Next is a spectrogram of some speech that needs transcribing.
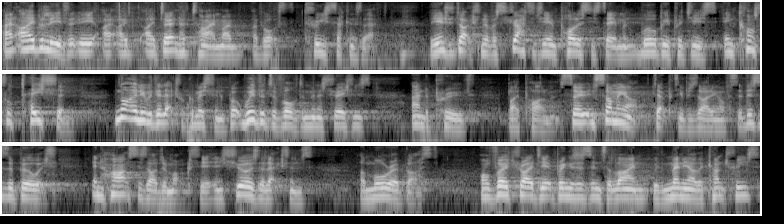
And I believe that the, I, I, I don't have time, I'm, I've got three seconds left. The introduction of a strategy and policy statement will be produced in consultation, not only with the Electoral Commission, but with the devolved administrations and approved by Parliament. So in summing up, Deputy Presiding Officer, this is a bill which enhances our democracy, it ensures elections are more robust. On voter ID, it brings us into line with many other countries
